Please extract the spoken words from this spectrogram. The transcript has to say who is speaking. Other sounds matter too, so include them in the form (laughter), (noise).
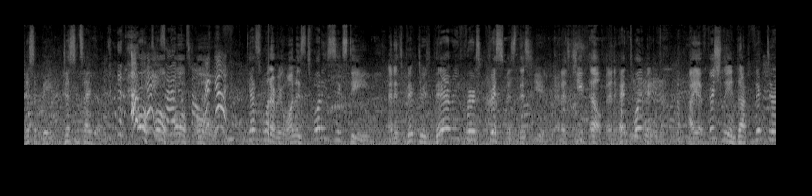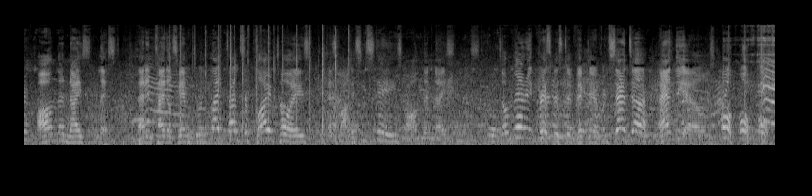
Speaker 1: just a bait, just inside the.
Speaker 2: Oh, (laughs)
Speaker 3: Okay,
Speaker 2: oh, oh,
Speaker 3: home.
Speaker 2: Oh, oh.
Speaker 3: We're done.
Speaker 2: Guess what, everyone? It's 2016, and it's Victor's very first Christmas this year. And as Chief Elf and Head Toy Maker, (laughs) I officially induct Victor on the nice list. That entitles him to a lifetime supply of toys as long as he stays on the nice list. So Merry Christmas to Victor from Santa and the elves. おおお。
